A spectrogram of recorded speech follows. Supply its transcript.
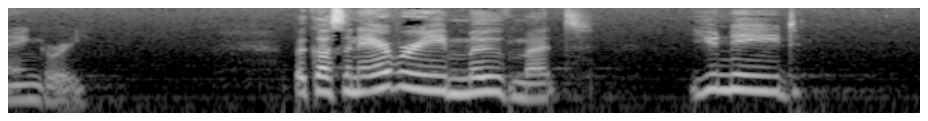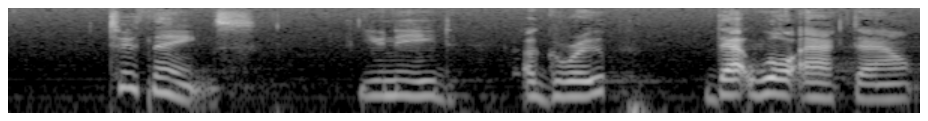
angry. Because in every movement, you need two things you need a group that will act out,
